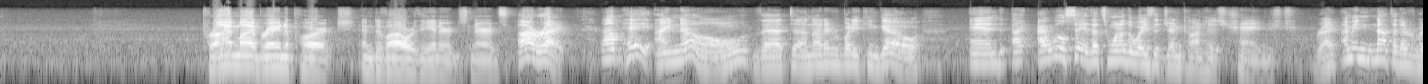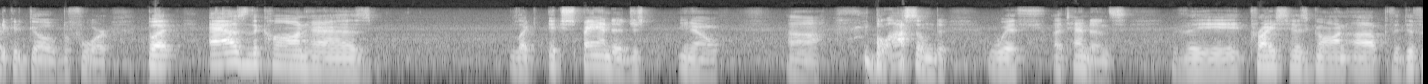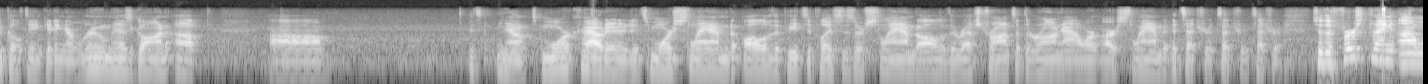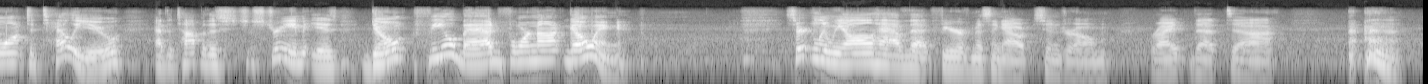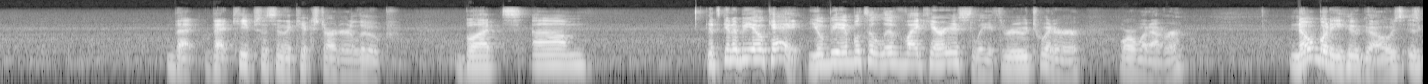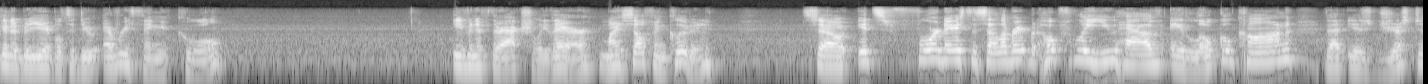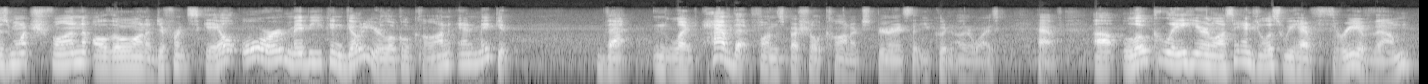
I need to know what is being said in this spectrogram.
Pry my brain apart and devour the innards, nerds. All right. Um, hey, I know that uh, not everybody can go, and I, I will say that's one of the ways that Gen Con has changed, right? I mean, not that everybody could go before, but as the con has like expanded, just you know, uh, blossomed with attendance, the price has gone up. The difficulty in getting a room has gone up. Uh, it's you know it's more crowded it's more slammed all of the pizza places are slammed all of the restaurants at the wrong hour are slammed etc etc etc so the first thing i want to tell you at the top of this stream is don't feel bad for not going. Certainly, we all have that fear of missing out syndrome, right? That uh, that that keeps us in the Kickstarter loop. But um, it's going to be okay. You'll be able to live vicariously through Twitter or whatever. Nobody who goes is going to be able to do everything cool even if they're actually there, myself included. So it's four days to celebrate, but hopefully you have a local con that is just as much fun, although on a different scale, or maybe you can go to your local con and make it that, like, have that fun special con experience that you couldn't otherwise have. Uh, locally here in Los Angeles, we have three of them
